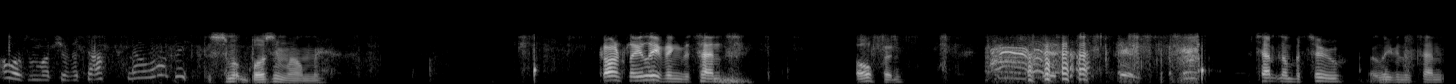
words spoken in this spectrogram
That wasn't much of a task now, was it? There's something buzzing around me. Currently leaving the tent open. Attempt number two at leaving the tent.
